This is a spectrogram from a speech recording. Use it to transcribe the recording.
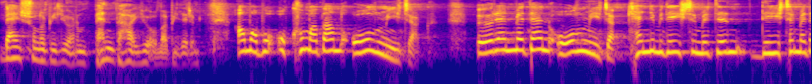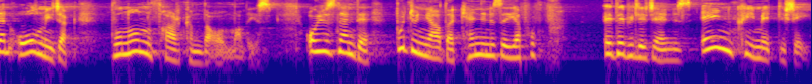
Ben şunu biliyorum, ben daha iyi olabilirim. Ama bu okumadan olmayacak. Öğrenmeden olmayacak. Kendimi değiştirmeden, değiştirmeden olmayacak. Bunun farkında olmalıyız. O yüzden de bu dünyada kendinize yapıp edebileceğiniz en kıymetli şey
